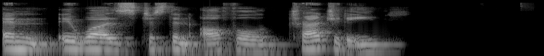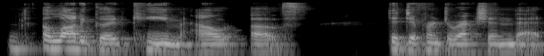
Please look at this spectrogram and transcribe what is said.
and it was just an awful tragedy. A lot of good came out of the different direction that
